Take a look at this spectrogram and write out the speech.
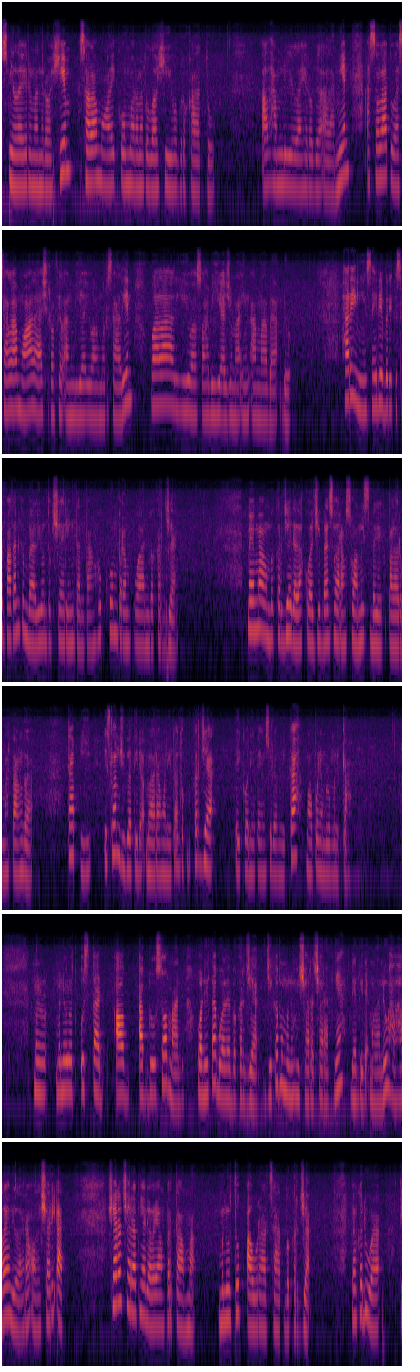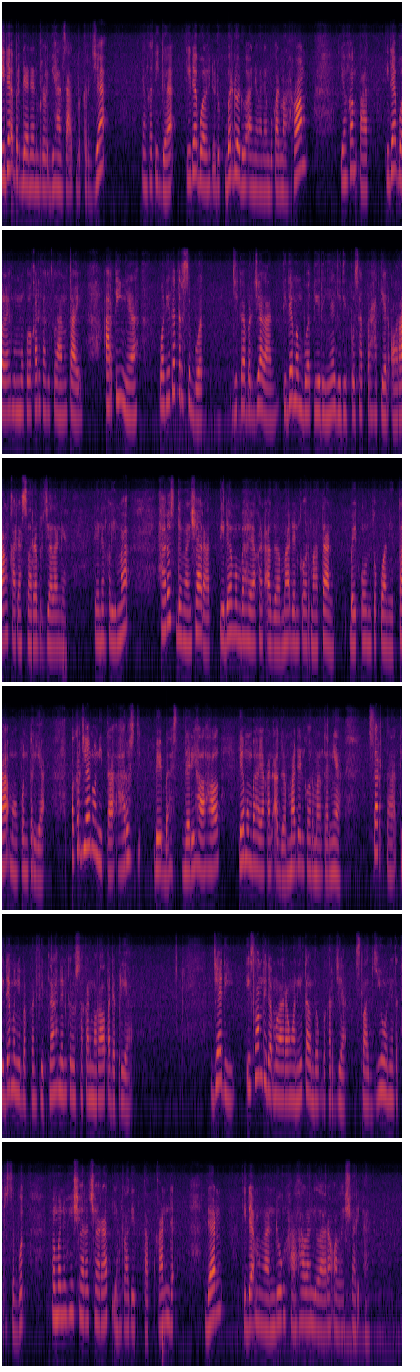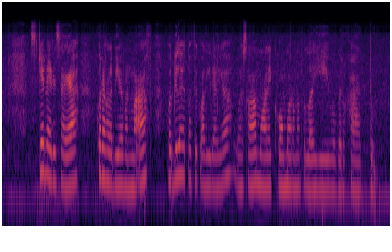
Bismillahirrahmanirrahim. Assalamualaikum warahmatullahi wabarakatuh. Alhamdulillahirrabbilalamin. Assalatu wassalamu ala ashrafil anbiya wal mursalin Wa alihi wa sahbihi ajma'in amma ba'du. Hari ini saya diberi kesempatan kembali untuk sharing tentang hukum perempuan bekerja. Memang bekerja adalah kewajiban seorang suami sebagai kepala rumah tangga. Tapi Islam juga tidak melarang wanita untuk bekerja baik wanita yang sudah menikah maupun yang belum menikah. Menurut Ustadz Abdul Somad, wanita boleh bekerja jika memenuhi syarat-syaratnya dan tidak mengandung hal-hal yang dilarang oleh syariat. Syarat-syaratnya adalah yang pertama, menutup aurat saat bekerja. Yang kedua, tidak berdandan berlebihan saat bekerja. Yang ketiga, tidak boleh duduk berdua-duaan dengan yang bukan mahram. Yang keempat, tidak boleh memukulkan kaki ke lantai. Artinya, wanita tersebut jika berjalan tidak membuat dirinya jadi pusat perhatian orang karena suara berjalannya. Dan yang kelima, harus dengan syarat tidak membahayakan agama dan kehormatan, baik untuk wanita maupun pria. Pekerjaan wanita harus bebas dari hal-hal yang membahayakan agama dan kehormatannya, serta tidak menyebabkan fitnah dan kerusakan moral pada pria. Jadi, Islam tidak melarang wanita untuk bekerja selagi wanita tersebut memenuhi syarat-syarat yang telah ditetapkan dan tidak mengandung hal-hal yang dilarang oleh syariat. Sekian dari saya, kurang lebih mohon maaf. Wabillahi taufiq wal hidayah. Wassalamualaikum warahmatullahi wabarakatuh.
